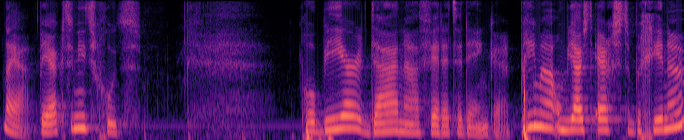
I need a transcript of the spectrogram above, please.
nou ja, werkte niet zo goed. Probeer daarna verder te denken. Prima om juist ergens te beginnen.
